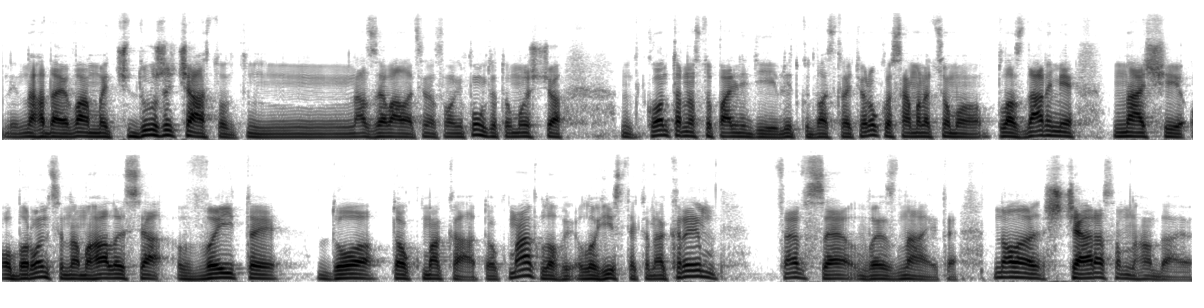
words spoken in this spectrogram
Нагадаю вам, ми дуже часто називали ці населені пункти, тому що контрнаступальні дії влітку 23 року саме на цьому плацдармі наші оборонці намагалися вийти до Токмака. Токмак, лог- логістика на Крим. Це все ви знаєте. Ну але ще раз вам нагадаю:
